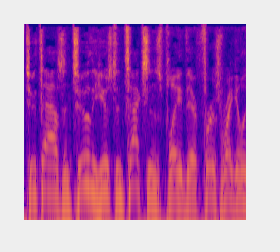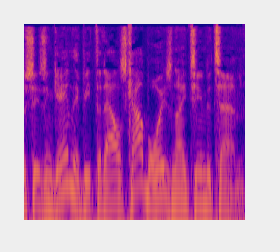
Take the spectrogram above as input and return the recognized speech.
2002, the Houston Texans played their first regular season game. They beat the Dallas Cowboys 19 to 10.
